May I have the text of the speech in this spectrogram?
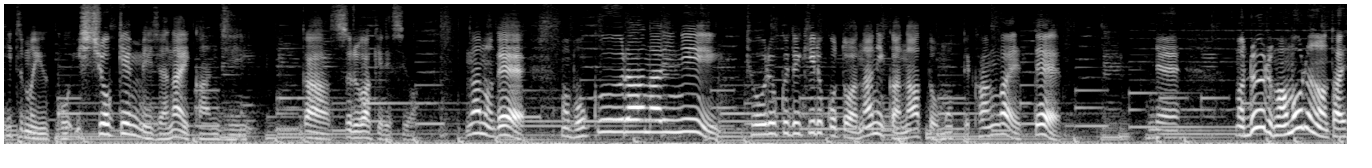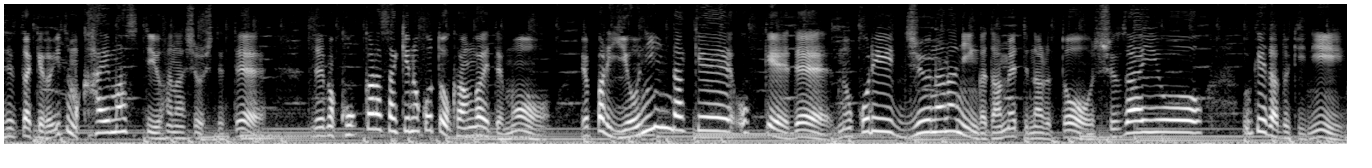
いつも言うこう一生懸命じゃない感じがするわけですよ。なので、まあ、僕らなりに協力できることは何かなと思って考えてで、まあ、ルール守るのは大切だけどいつも変えますっていう話をしててで、まあ、こっから先のことを考えてもやっぱり4人だけ OK で残り17人がダメってなると取材を受けた時に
